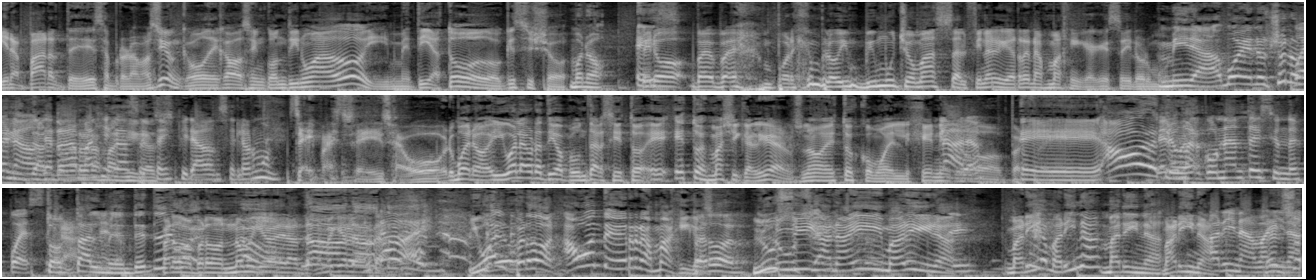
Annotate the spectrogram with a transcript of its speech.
y era parte de esa programación que vos dejabas en continuado y metías todo, qué sé yo. Bueno, pero por ejemplo, vi, vi mucho más al final Guerreras Mágicas que Sailor Moon. Mira, bueno, yo no bueno, vi tanto Guerreras Guerreras Mágicas Mágicas. está inspirado en Sailor Moon. Sí, pues, sí, seguro. Bueno, igual ahora te iba a preguntar si esto. eh, esto es Magical Girls, ¿no? Esto es como el género. Claro. perfecto. Eh, ahora te Pero marcó un antes y un después. Totalmente. Perdón, perdón, no, me quiero adelantar. No, me quiero adelantar. Igual, perdón, aguante Guerreras Mágicas. Perdón. Lucy, Lucy. Anaí, Marina. Sí. ¿María, Marina? Marina. Marina. Marina, Marina.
